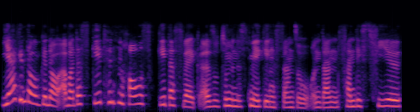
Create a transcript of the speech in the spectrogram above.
Ja, genau, genau. Aber das geht hinten raus, geht das weg. Also zumindest mir ging es dann so. Und dann fand ich es viel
